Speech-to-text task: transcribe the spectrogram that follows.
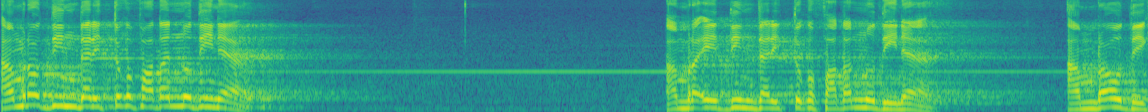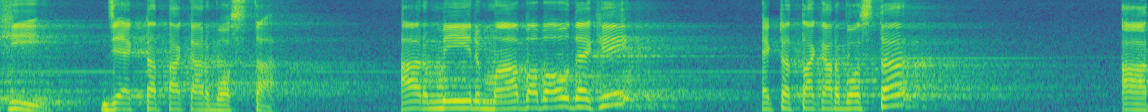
আমরাও দিনদারিত্বকে প্রাধান্য দিই না। আমরা এই দিনদারিত্বকে প্রাধান্য দিই না। আমরাও দেখি যে একটা টাকার বস্তা। আর মেয়ের মা বাবাও দেখে একটা টাকার বস্তা। আর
